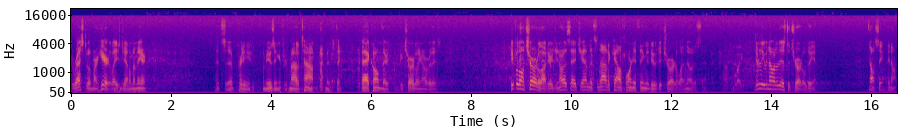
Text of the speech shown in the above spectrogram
the rest of them are here, ladies and gentlemen. They are. It's uh, pretty amusing if you're from out of town. Back home, they'd be chortling over this. People don't chortle out here. Do you notice that, Jim? It's not a California thing to do to chortle. I've noticed that. Not polite. You don't even know what it is to chortle, do you? No, see, they don't.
